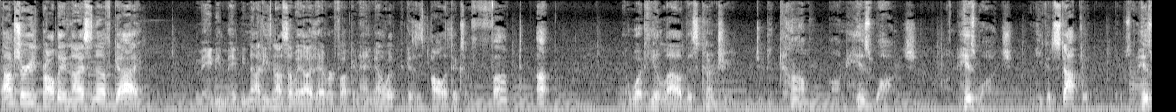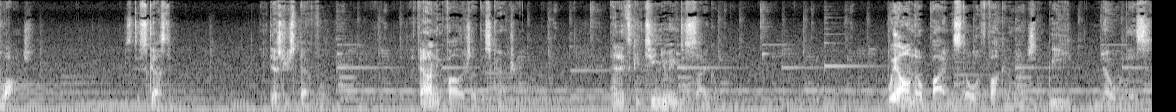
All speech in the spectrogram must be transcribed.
Now, I'm sure he's probably a nice enough guy. Maybe, maybe not. He's not somebody I'd ever fucking hang out with because his politics are fucked up. And what he allowed this country to become on his watch, on his watch, and he could have stopped it, but it was on his watch, is disgusting and disrespectful to the founding fathers of this country. And it's continuing to cycle. We all know Biden stole the fucking election. We know this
